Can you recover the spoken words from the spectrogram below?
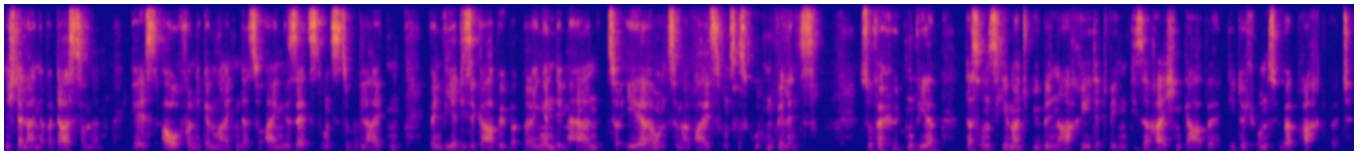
Nicht allein aber das, sondern er ist auch von den Gemeinden dazu eingesetzt, uns zu begleiten, wenn wir diese Gabe überbringen, dem Herrn zur Ehre und zum Erweis unseres guten Willens. So verhüten wir, dass uns jemand übel nachredet wegen dieser reichen Gabe, die durch uns überbracht wird.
